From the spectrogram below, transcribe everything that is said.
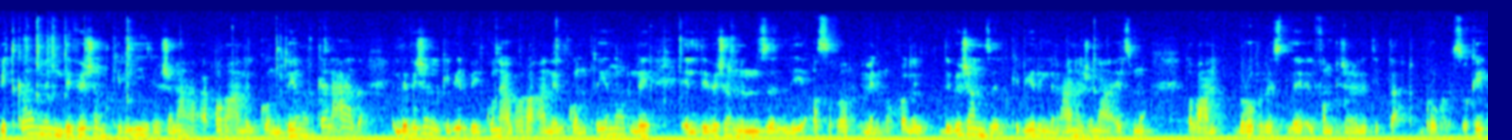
بيتكون من division كبير يا جماعة عبارة عن ال container كالعادة. ال division الكبير بيكون عبارة عن ال container لل divisions اللي أصغر منه. فال divisions الكبير اللي معانا يا جماعة اسمه طبعا progress لل functionality بتاعته progress okay؟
